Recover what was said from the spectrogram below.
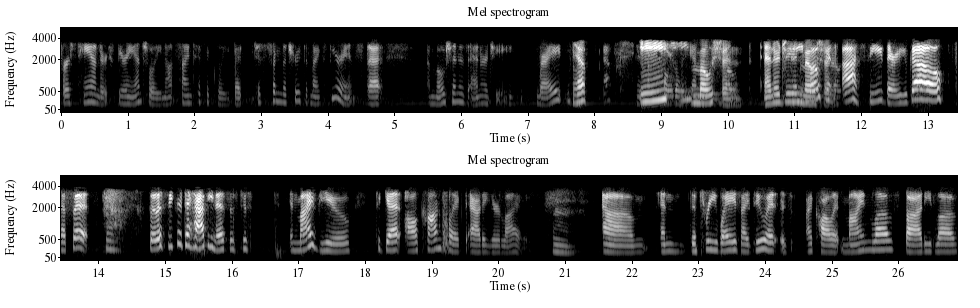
firsthand or experientially, not scientifically, but just from the truth of my experience, that emotion is energy, right? Yep. It's E totally. Energy and motion. Emotion. Ah, see, there you go. That's it. So the secret to happiness is just, in my view, to get all conflict out of your life. Hmm. Um, and the three ways I do it is I call it mind love, body love,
